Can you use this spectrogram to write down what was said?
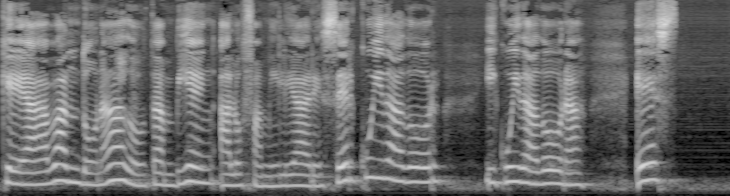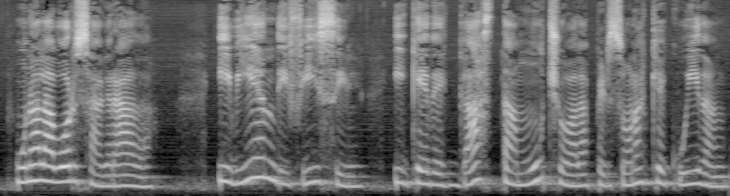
que ha abandonado también a los familiares. Ser cuidador y cuidadora es una labor sagrada y bien difícil y que desgasta mucho a las personas que cuidan.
